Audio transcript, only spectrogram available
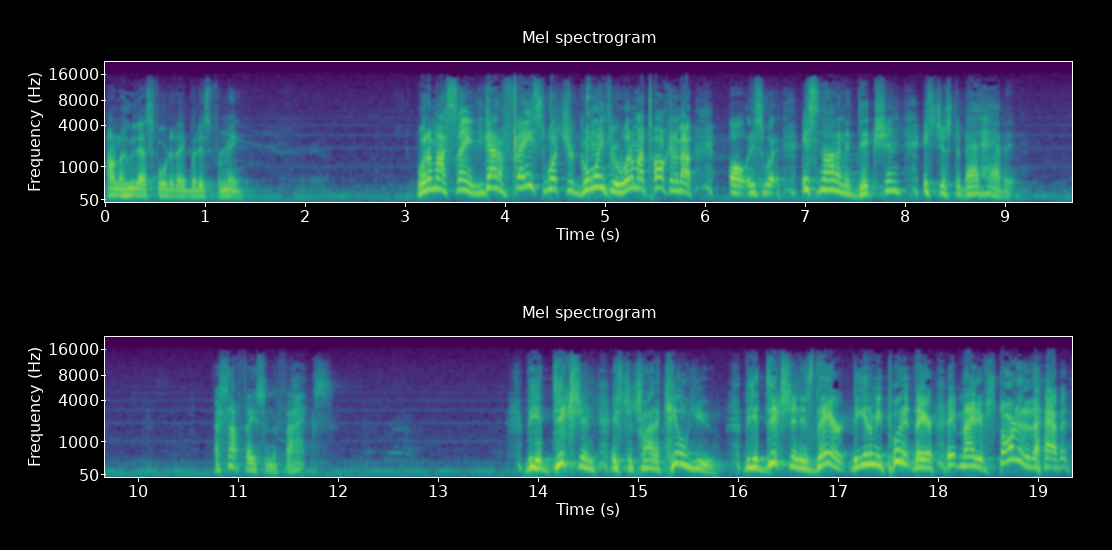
I don't know who that's for today, but it's for me. What am I saying? You got to face what you're going through. What am I talking about? Oh, it's what it's not an addiction, it's just a bad habit. That's not facing the facts. The addiction is to try to kill you. The addiction is there. The enemy put it there. It might have started as a habit,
